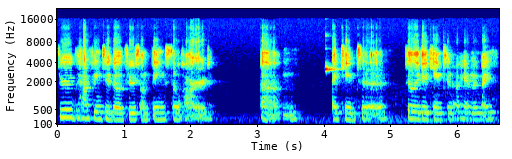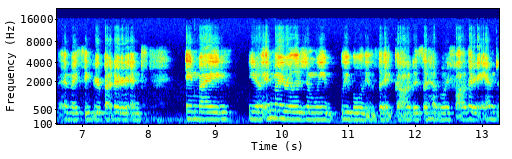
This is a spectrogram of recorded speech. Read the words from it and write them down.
through having to go through something so hard. Um, I came to feel like I came to know him and my and my Savior better. And in my you know in my religion, we we believe that God is a heavenly Father and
